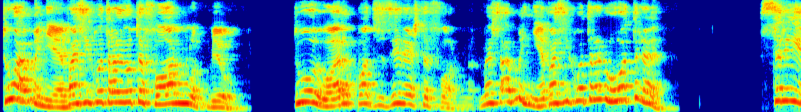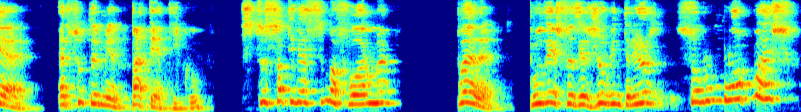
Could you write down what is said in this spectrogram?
Tu amanhã vais encontrar outra fórmula, meu. Tu agora podes dizer esta forma, mas amanhã vais encontrar outra. Seria absolutamente patético se tu só tivesse uma forma para poderes fazer jogo interior sobre um bloco baixo.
